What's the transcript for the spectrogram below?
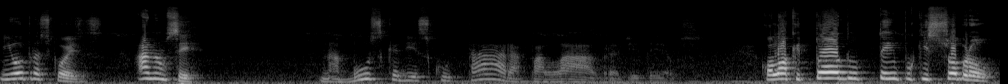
em outras coisas, a não ser na busca de escutar a palavra de Deus. Coloque todo o tempo que sobrou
